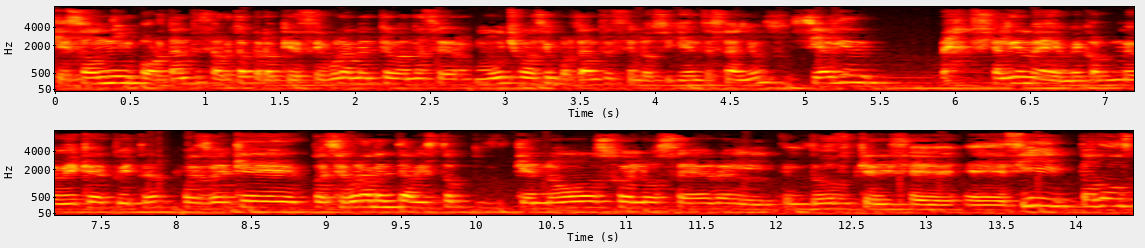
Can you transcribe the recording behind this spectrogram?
que son importantes ahorita, pero que seguramente van a ser mucho más importantes en los siguientes años. Si alguien si alguien me, me, me ubica de Twitter, pues ve que pues seguramente ha visto que no suelo ser el, el dude que dice, eh, sí, todos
